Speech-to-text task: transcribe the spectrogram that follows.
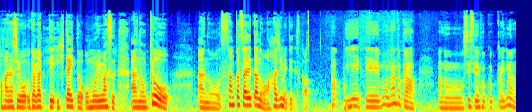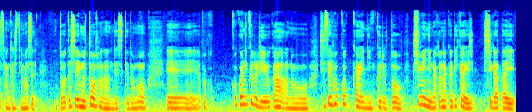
お話を伺っていきたいと思います。あの今日あの参加されたのは初めてですか？あいええー、もう何度かあの市政報告会には参加してます。えっと、私無党派なんですけども、えー、やっぱここに来る理由があの市政報告会に来ると市民になかなか理解しがたい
